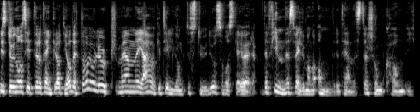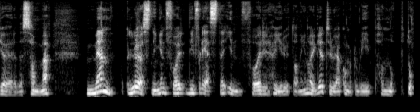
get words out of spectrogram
Hvis du nå sitter og tenker at ja, dette var jo lurt, men jeg har jo ikke tilgang til studio, så hva skal jeg gjøre? Det finnes veldig mange andre tjenester som kan gjøre det samme. Men løsningen for de fleste innenfor høyere utdanning i Norge tror jeg kommer til å bli Panopto.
